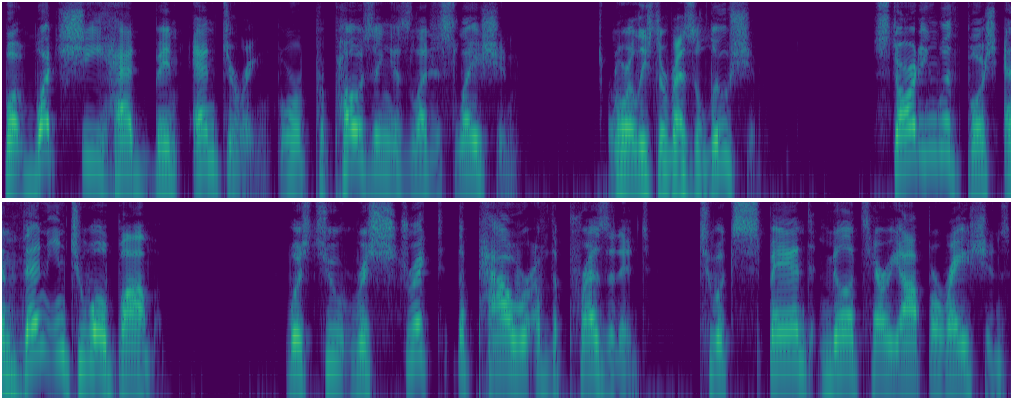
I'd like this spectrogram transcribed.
But what she had been entering or proposing as legislation, or at least a resolution, starting with Bush and then into Obama, was to restrict the power of the president to expand military operations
